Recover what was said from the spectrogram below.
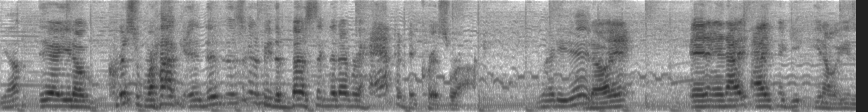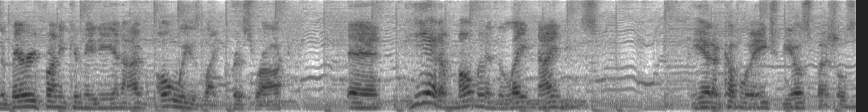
Yep. Yeah, you know, Chris Rock. Eh, this this is going to be the best thing that ever happened to Chris Rock. What he did. You know, and and, and I, I think he, you know he's a very funny comedian. I've always liked Chris Rock, and he had a moment in the late '90s. He had a couple of HBO specials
